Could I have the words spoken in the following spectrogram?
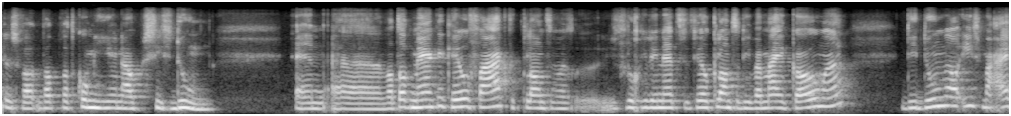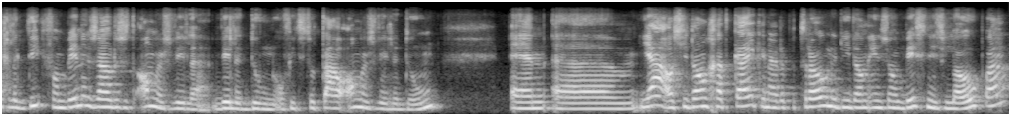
Dus wat, wat, wat kom je hier nou precies doen? En uh, want dat merk ik heel vaak. De klanten, je vroeg jullie net, veel klanten die bij mij komen, die doen wel iets, maar eigenlijk diep van binnen zouden ze het anders willen, willen doen of iets totaal anders willen doen. En um, ja, als je dan gaat kijken naar de patronen die dan in zo'n business lopen,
